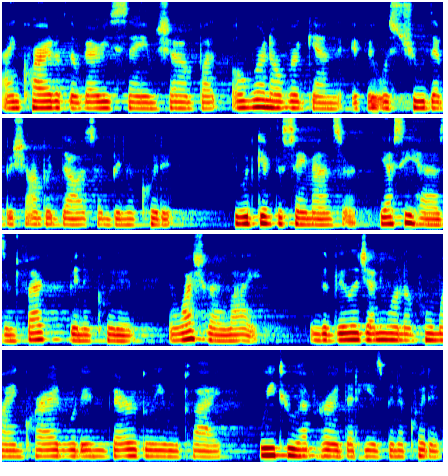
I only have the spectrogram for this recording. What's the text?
I inquired of the very same Sharampat over and over again if it was true that Bishambar Das had been acquitted. He would give the same answer Yes, he has, in fact, been acquitted, and why should I lie? In the village, anyone of whom I inquired would invariably reply, We too have heard that he has been acquitted.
